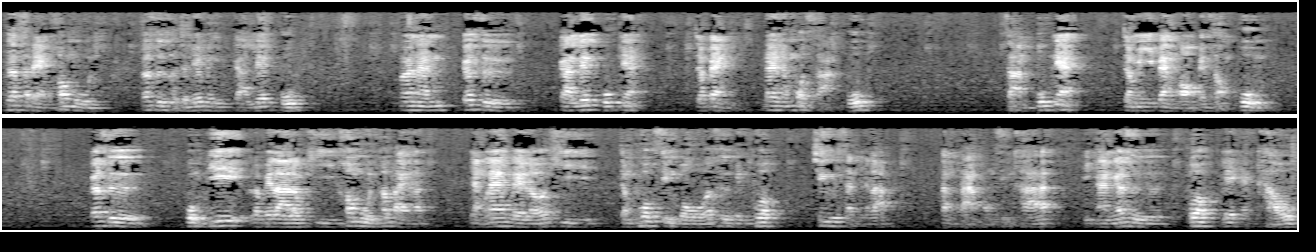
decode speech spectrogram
เพื่อแสดงข้อมูล ก็คือเขาจะเรียกเป็นการเลือกกรุ๊ปเพราะฉะนั้นก็คือการเลือกกรุ๊ปเนี่ย จะแบ่งได้ทั้งหมดสามกรุ๊ปสามกลุ่มเนี่ย จะมีแบ่งออกเป็นสองกลุ่ม ก็คือกลุ่มที่เราเวลาเราคีย์ข้อมูลเข้าไปครับ อย่างแรกเลยเราก็คีย์จำพวกซิมโบลก็คือเป็นพวกชื่อสัญลักษณ์ต่างๆของสินค้า อีกอันก็คือพวกเลขแอคเคาท์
